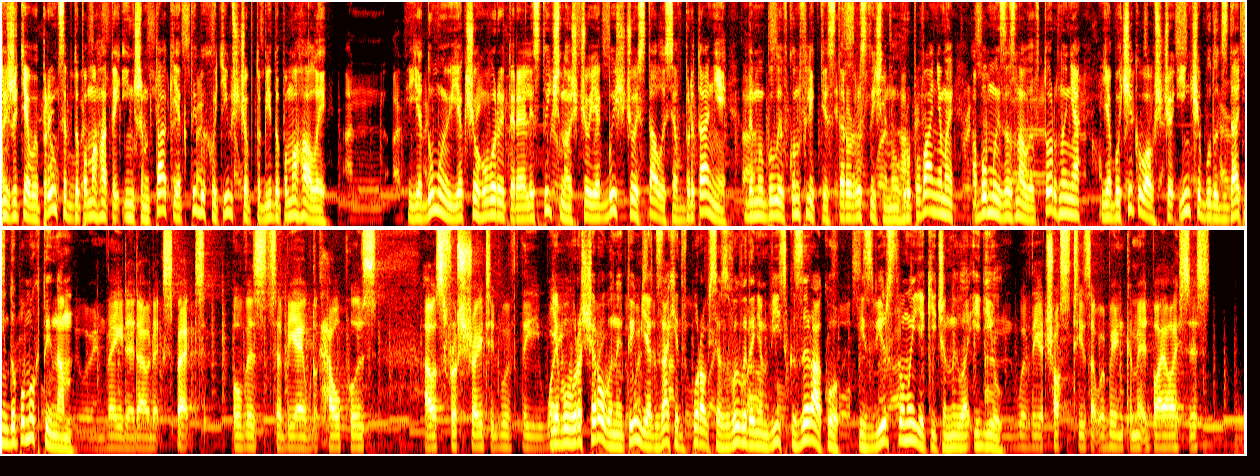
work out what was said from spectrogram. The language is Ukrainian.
Мій життєвий принцип допомагати іншим так, як ти би хотів, щоб тобі допомагали. І я думаю, якщо говорити реалістично, що якби щось сталося в Британії, де ми були в конфлікті з терористичними угрупуваннями, або ми зазнали вторгнення, я б очікував, що інші будуть здатні допомогти нам. Я був розчарований тим, як захід впорався з виведенням військ з Іраку і звірствами, які чинила іділ.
